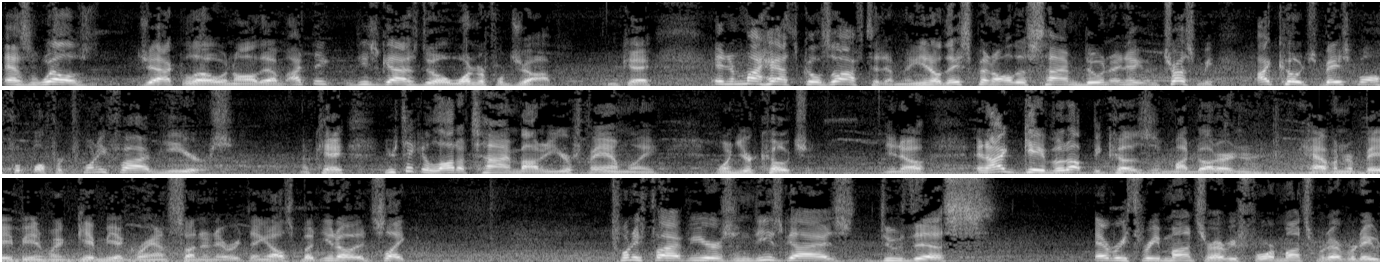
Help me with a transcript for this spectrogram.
as well as Jack Lowe and all them, I think these guys do a wonderful job. Okay, and my hat goes off to them. And you know, they spend all this time doing it. And trust me, I coached baseball and football for 25 years. Okay, you take a lot of time out of your family when you're coaching. You know, and I gave it up because of my daughter and having her baby and give me a grandson and everything else. But you know, it's like 25 years, and these guys do this every three months or every four months, whatever they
